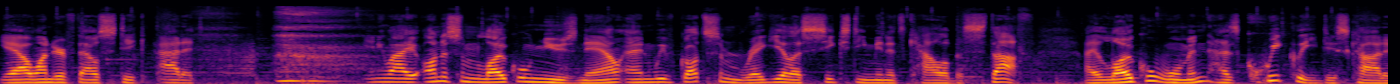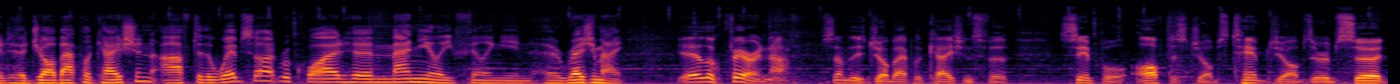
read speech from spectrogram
Yeah, I wonder if they'll stick at it. anyway, on to some local news now, and we've got some regular 60 Minutes caliber stuff. A local woman has quickly discarded her job application after the website required her manually filling in her resume. Yeah, look, fair enough. Some of these job applications for simple office jobs, temp jobs are absurd.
